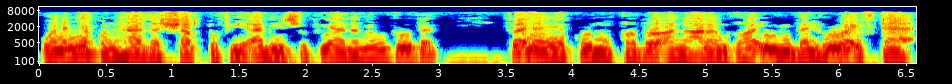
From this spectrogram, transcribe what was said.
ولم يكن هذا الشرط في أبي سفيان موجودا. فلا يكون قضاء على الغائب بل هو إفتاء.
